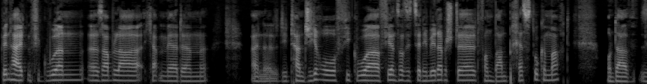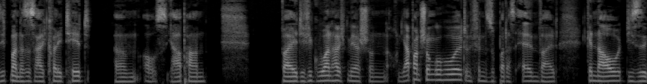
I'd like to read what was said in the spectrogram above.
bin halt ein Figurensammler. Ich habe mir dann eine die Tanjiro-Figur 24 Zentimeter bestellt, von Ban Presto gemacht. Und da sieht man, das ist halt Qualität ähm, aus Japan. Weil die Figuren habe ich mir schon auch in Japan schon geholt und finde super, dass Elbenwald genau diese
